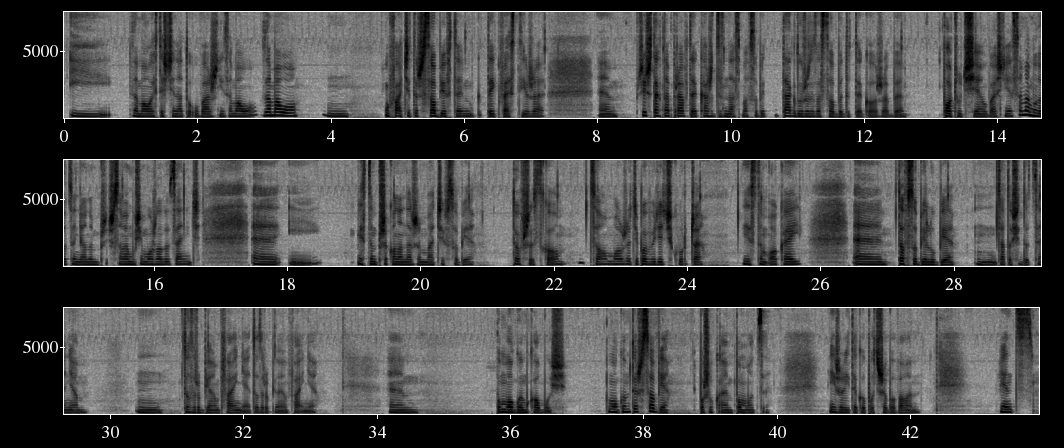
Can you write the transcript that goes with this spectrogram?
i za mało jesteście na to uważni, za mało, za mało um, ufacie też sobie w tym, tej kwestii, że przecież tak naprawdę każdy z nas ma w sobie tak duże zasoby do tego, żeby poczuć się właśnie samemu docenionym, przecież samemu się można docenić. E, I jestem przekonana, że macie w sobie to wszystko, co możecie powiedzieć, kurczę, jestem ok, e, to w sobie lubię, mm, za to się doceniam, mm, to zrobiłam fajnie, to zrobiłem fajnie. Pomogłem komuś. Pomogłem też sobie, poszukałem pomocy, jeżeli tego potrzebowałem. Więc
